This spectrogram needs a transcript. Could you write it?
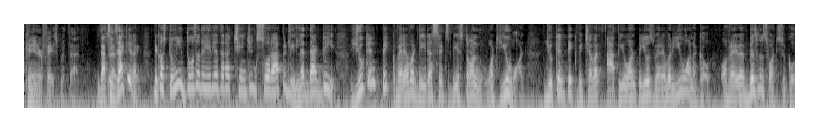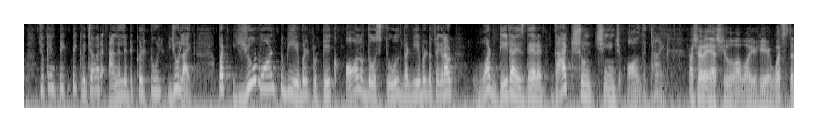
can interface with that. That's exactly right. Because to me, those are the areas that are changing so rapidly. Let that be. You can pick wherever data sits based on what you want. You can pick whichever app you want to use wherever you want to go or wherever business wants to go. You can pick, pick whichever analytical tool you like. But you want to be able to take all of those tools but be able to figure out what data is there. And that shouldn't change all the time. I was going to ask you while, while you're here, what's the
